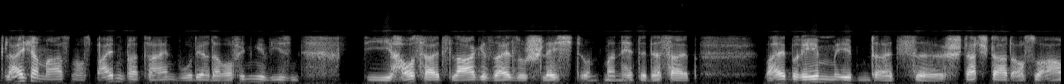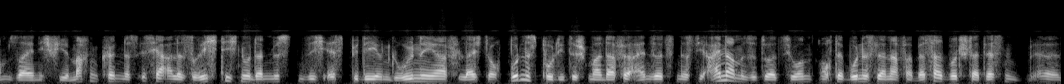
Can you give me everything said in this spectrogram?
gleichermaßen aus beiden Parteien wurde ja darauf hingewiesen, die Haushaltslage sei so schlecht und man hätte deshalb weil Bremen eben als äh, Stadtstaat auch so arm sei, nicht viel machen können. Das ist ja alles richtig, nur dann müssten sich SPD und Grüne ja vielleicht auch bundespolitisch mal dafür einsetzen, dass die Einnahmesituation auch der Bundesländer verbessert wird. Stattdessen äh,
